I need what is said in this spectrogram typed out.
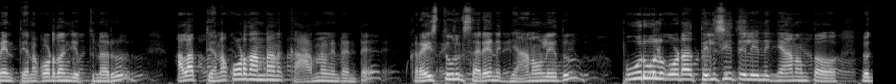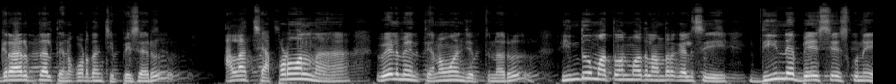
మేము తినకూడదని చెప్తున్నారు. అలా తినకూడదనడానికి కారణం ఏంటంటే క్రైస్తవులకు సరైన జ్ఞానం లేదు. పూర్వులు కూడా తెలిసి తెలియని జ్ఞానంతో విగ్రహార్పితాలు తినకూడదని చెప్పేశారు. అలా చెప్పడం వలన వీళ్ళు మేము తినము అని చెప్తున్నారు. హిందూ మతోన్మాదులు అందరూ కలిసి దీన్నే బేస్ చేసుకుని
